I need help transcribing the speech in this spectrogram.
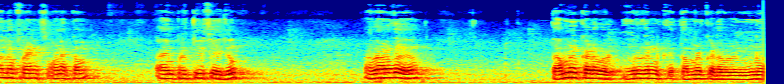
ஹலோ ஃப்ரெண்ட்ஸ் வணக்கம். ஐம் எம் பிருத்வி சேது அதாவது தமிழ் கடவுள் முருகனுக்கு தமிழ் கடவுள்னு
